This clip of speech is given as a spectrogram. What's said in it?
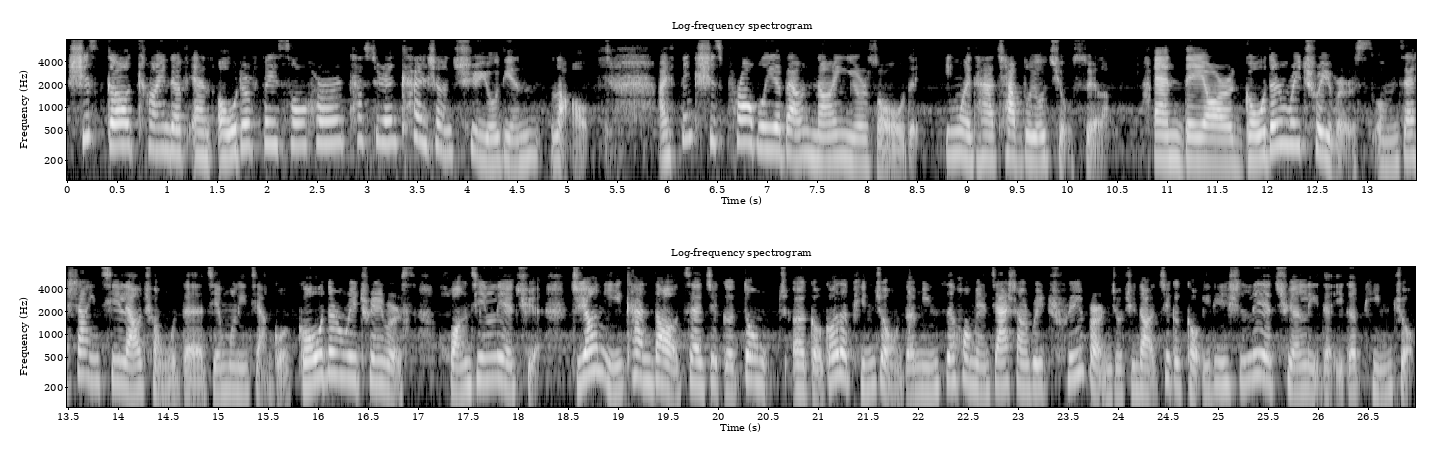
She's got kind of an older face on her. 她虽然看上去有点老，I think she's probably about nine years old. 因为她差不多有九岁了。 And they are golden retrievers。我们在上一期聊宠物的节目里讲过，golden retrievers 黄金猎犬。只要你一看到在这个动呃狗狗的品种的名字后面加上 retriever，你就知道这个狗一定是猎犬里的一个品种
